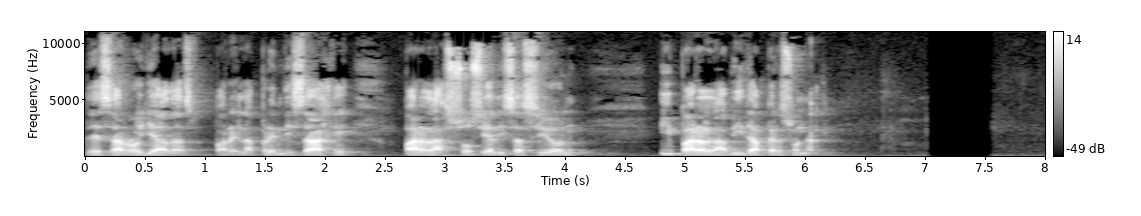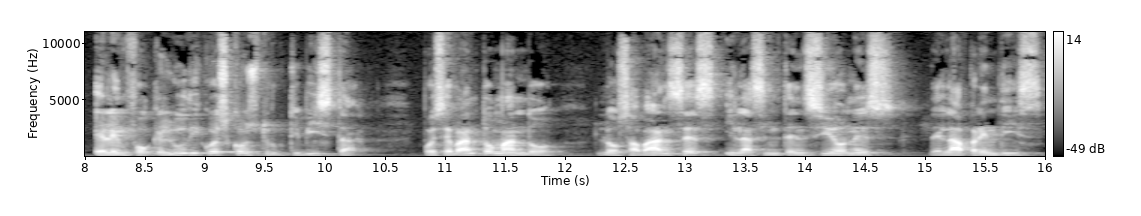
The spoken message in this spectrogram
desarrolladas para el aprendizaje, para la socialización y para la vida personal. El enfoque lúdico es constructivista, pues se van tomando los avances y las intenciones del aprendiz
